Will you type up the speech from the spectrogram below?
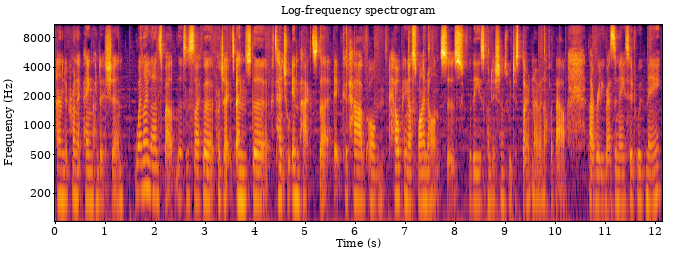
and a chronic pain condition. When I learned about the D-CYPHR project and the potential impacts that it could have on helping us find answers for these conditions we just don't know enough about, that really resonated with me.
